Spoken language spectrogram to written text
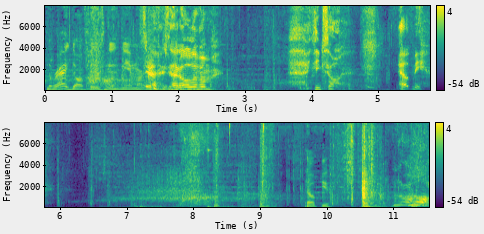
The ragdoll physics in this game aren't Is that all of them? I think so. Help me. Help you. Oh,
